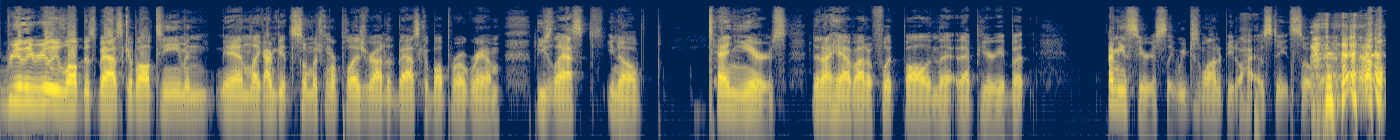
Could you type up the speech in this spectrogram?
really, really love this basketball team, and man, like I'm getting so much more pleasure out of the basketball program these last, you know, ten years than I have out of football in that, that period. But I mean, seriously, we just want to beat Ohio State so bad.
